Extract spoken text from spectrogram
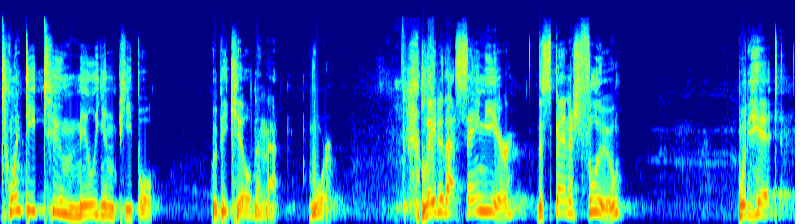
22 million people would be killed in that war. Later that same year, the Spanish flu would hit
